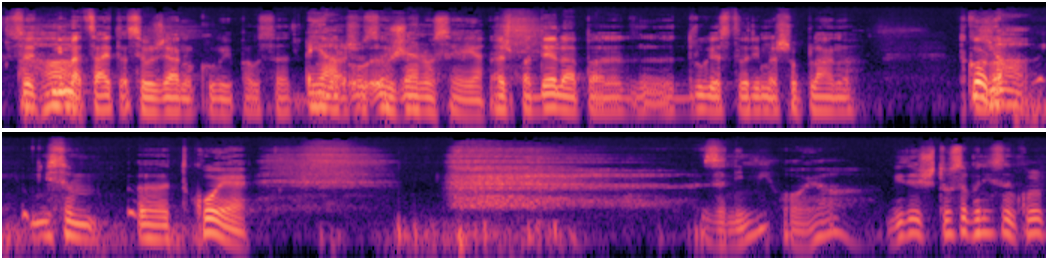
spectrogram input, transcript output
Se, Aha. nima cajta, se v ženu kumi, pa vse. Ja, v, v ženo se je. Ja. Veš pa dela, pa eh, druge stvari imaš v planu. Tako, no? Ja, mislim, uh, tako je. Zanimivo, ja. Vidiš, to se pa nisem nikoli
